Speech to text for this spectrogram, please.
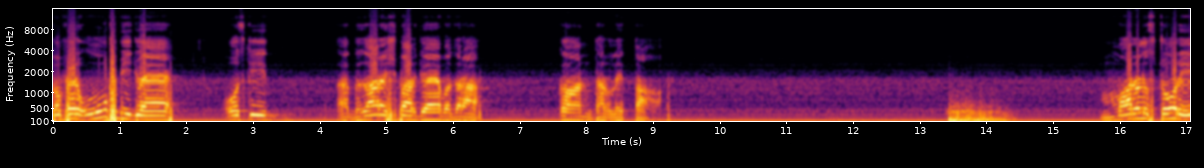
तो फिर ऊँट भी जो है, उसकी गुजारिश पर जो है, वो जरा कान धर लेता। Moral story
